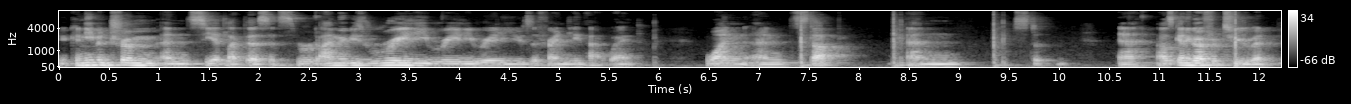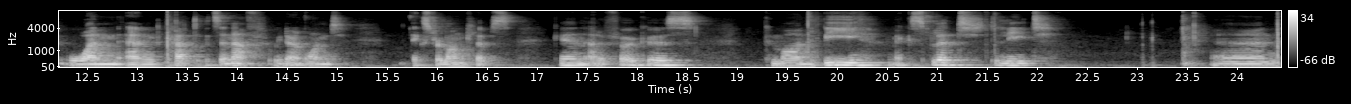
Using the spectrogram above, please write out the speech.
You can even trim and see it like this. It's iMovie's really, really, really user-friendly that way. One and stop and stop. Yeah, I was going to go for two, but one and cut, it's enough. We don't want extra long clips. Again, out of focus, Command B, make split, delete, and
